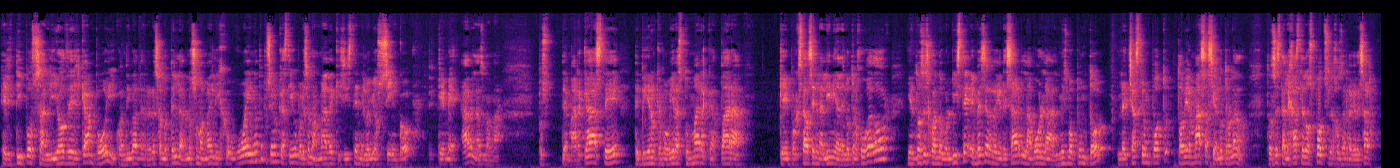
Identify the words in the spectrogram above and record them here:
el tipo salió del campo y cuando iba de regreso al hotel le habló su mamá y le dijo, güey, ¿no te pusieron castigo por esa mamada que hiciste en el hoyo 5? ¿De qué me hablas, mamá? Pues te marcaste, te pidieron que movieras tu marca para que, porque estabas en la línea del otro jugador, y entonces cuando volviste, en vez de regresar la bola al mismo punto, le echaste un pot todavía más hacia el otro lado. Entonces te alejaste dos pots lejos de regresar.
